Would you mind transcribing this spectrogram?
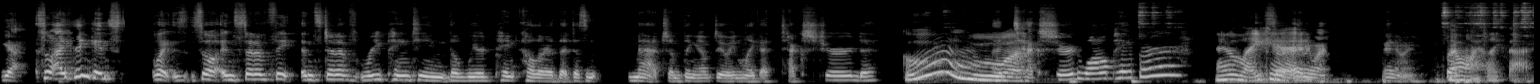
Yeah. So I think it's like so instead of the instead of repainting the weird paint color that doesn't match, I'm thinking of doing like a textured Ooh. a textured wallpaper. I like So it. anyway, anyway, but no, I like that.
